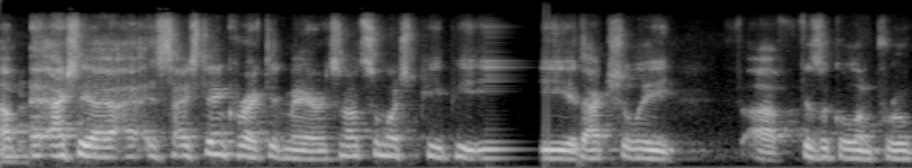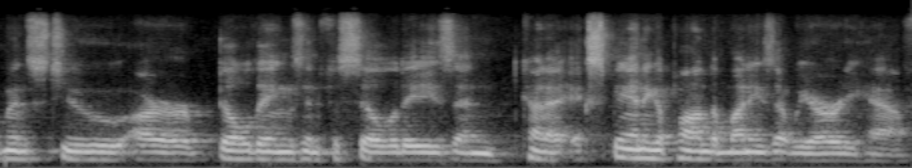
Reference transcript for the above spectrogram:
Um, actually, I, I, I stand corrected, Mayor. It's not so much PPE, it's actually uh, physical improvements to our buildings and facilities and kind of expanding upon the monies that we already have.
